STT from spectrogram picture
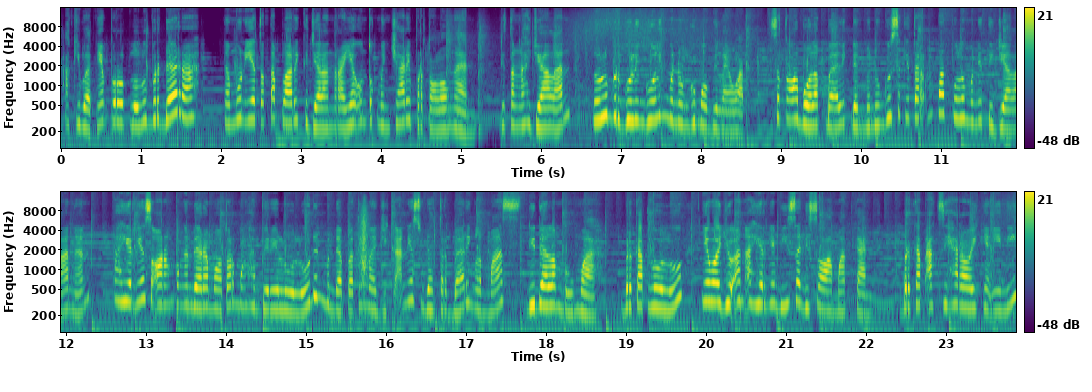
Akibatnya perut Lulu berdarah, namun ia tetap lari ke jalan raya untuk mencari pertolongan. Di tengah jalan, Lulu berguling-guling menunggu mobil lewat. Setelah bolak-balik dan menunggu sekitar 40 menit di jalanan, akhirnya seorang pengendara motor menghampiri Lulu dan mendapati majikannya sudah terbaring lemas di dalam rumah. Berkat Lulu, nyawa Joan akhirnya bisa diselamatkan. Berkat aksi heroiknya ini,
